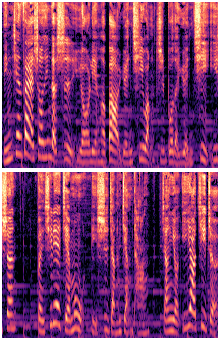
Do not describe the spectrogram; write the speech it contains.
您现在收听的是由联合报元气网直播的元气医生。本系列节目理事长讲堂将有医药记者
